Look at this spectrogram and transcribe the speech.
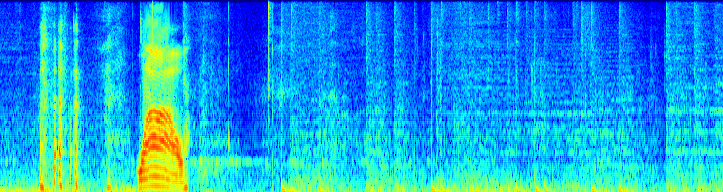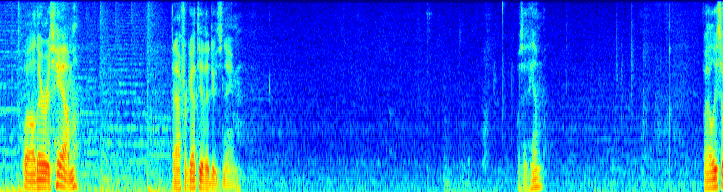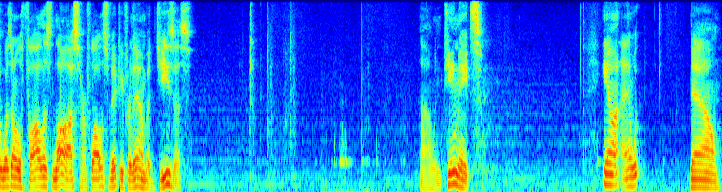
wow. Well, there is him. And I forget the other dude's name. Was it him? Well, at least it wasn't a flawless loss or flawless victory for them, but Jesus. Uh, when teammates. You know, and now,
